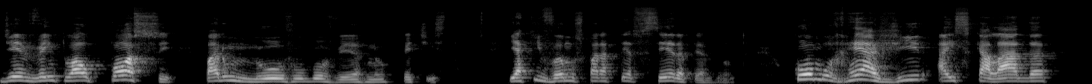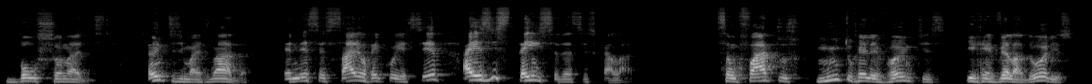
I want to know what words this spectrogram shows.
de eventual posse para um novo governo petista. E aqui vamos para a terceira pergunta: como reagir à escalada bolsonarista? Antes de mais nada, é necessário reconhecer a existência dessa escalada. São fatos muito relevantes e reveladores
